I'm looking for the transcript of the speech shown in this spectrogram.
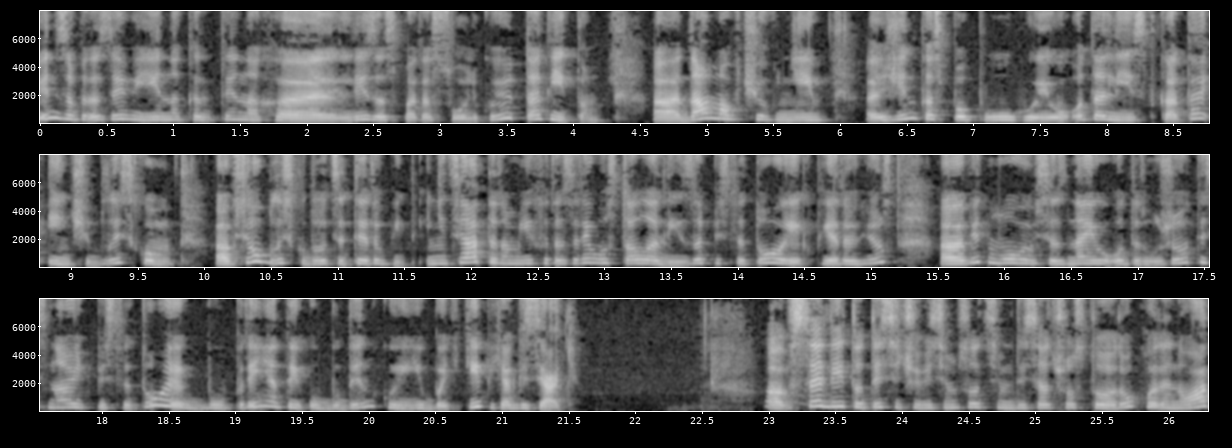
Він зобразив її на картинах е, Ліза з парасолькою та літом, е, Дама в човні, е, Жінка з попугою, Одалістка та інші близько е, всього близько 20 робіт. Ініціатором їх розриву стала Ліза після того, як П'єр Гюст е, відмовився з нею одружуватись навіть після того, як був прийнятий у будинку її батьків як зять. Все літо 1876 року Ренуар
